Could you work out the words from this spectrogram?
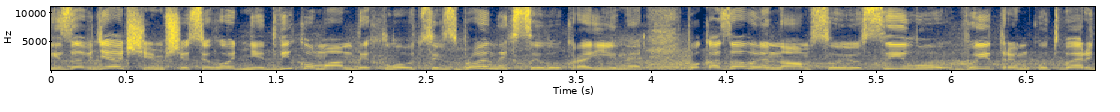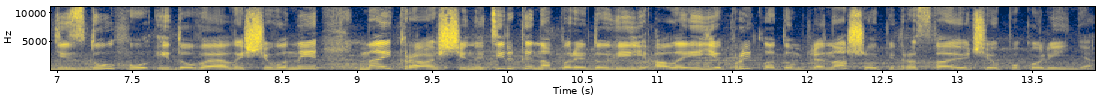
і завдячуємо, що сьогодні дві команди хлопців Збройних сил України показали нам свою силу, витримку, твердість духу і довели, що вони найкращі не тільки на передовій, але і є прикладом для нашого підростаючого покоління.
